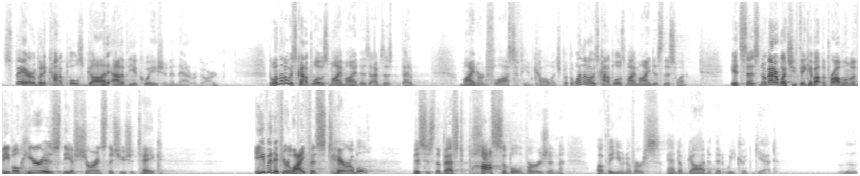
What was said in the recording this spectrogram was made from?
It's fair, but it kind of pulls God out of the equation in that regard. The one that always kind of blows my mind is I was just had a minor in philosophy in college, but the one that always kind of blows my mind is this one. It says, no matter what you think about the problem of evil, here is the assurance that you should take. Even if your life is terrible, this is the best possible version of the universe and of God that we could get. Ooh.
